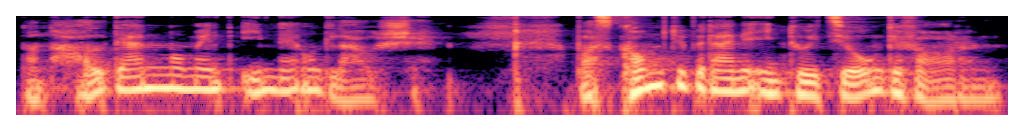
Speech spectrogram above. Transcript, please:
Dann halte einen Moment inne und lausche. Was kommt über deine Intuition gefahren,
